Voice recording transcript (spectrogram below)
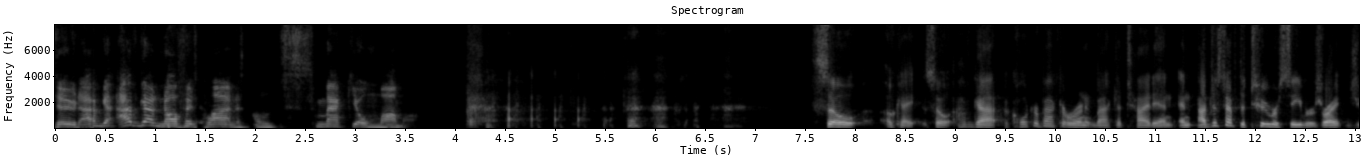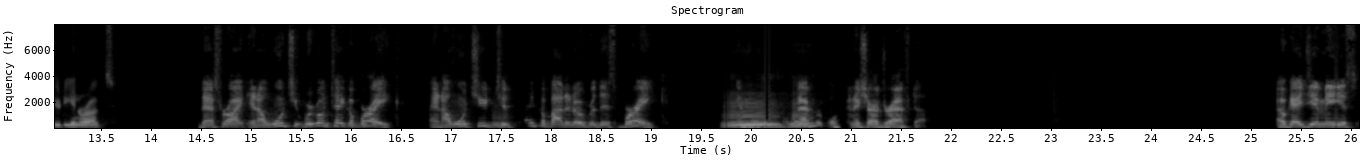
Dude, I've got I've got an offensive line that's to smack your mama. so okay, so I've got a quarterback, a running back, a tight end, and I just have the two receivers, right? Jeudy and Ruggs. That's right. And I want you. We're going to take a break, and I want you to think about it over this break, and we'll, back, Mhm. we'll finish our draft up. Okay, Jimmy, it's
